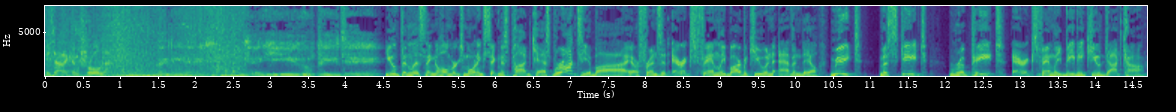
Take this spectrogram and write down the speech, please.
It's out of control now. KUPD. You've been listening to Holmberg's Morning Sickness Podcast, brought to you by our friends at Eric's Family Barbecue in Avondale. Meet, mesquite, repeat. Eric'sFamilyBBQ.com.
